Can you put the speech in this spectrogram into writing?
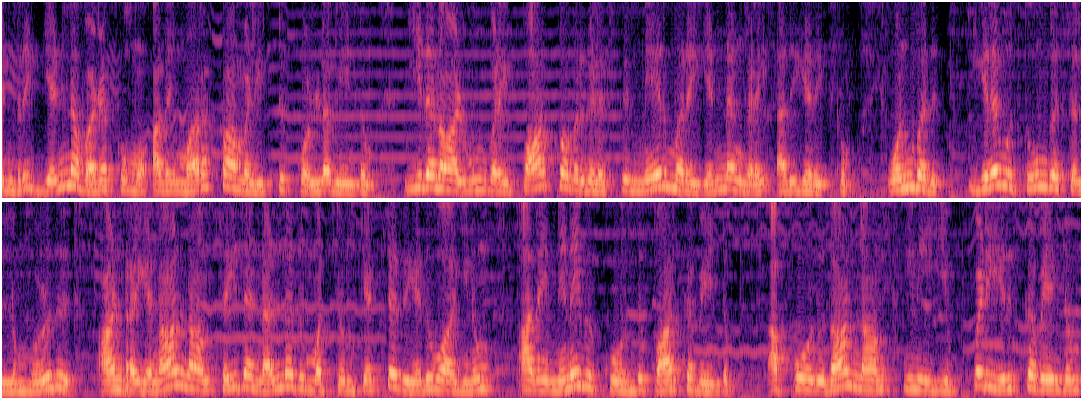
என்று என்ன வழக்குமோ அதை மறக்காமல் இட்டு கொள்ள வேண்டும். இதனால் உங்களை பார்ப்பவர்களுக்கு நேர்மறை எண்ணங்களை அதிகரிக்கும். ஒன்பது இரவு தூங்க செல்லும் பொழுது அன்றைய நாள் நாம் செய்த நல்லது மற்றும் கெட்டது எதுவாகினும் அதை நினைவு கூர்ந்து பார்க்க வேண்டும். அப்போதுதான் நாம் இனி எப்படி இருக்க வேண்டும்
